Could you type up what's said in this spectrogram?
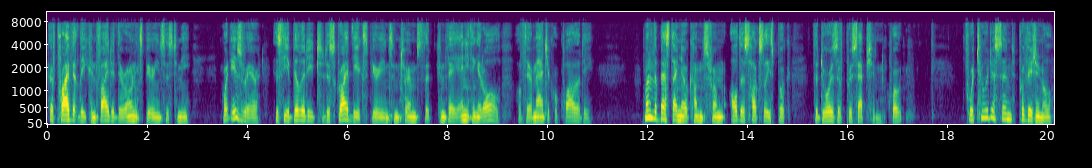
have privately confided their own experiences to me. What is rare is the ability to describe the experience in terms that convey anything at all of their magical quality. One of the best I know comes from Aldous Huxley's book, The Doors of Perception. Fortuitous and provisional,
